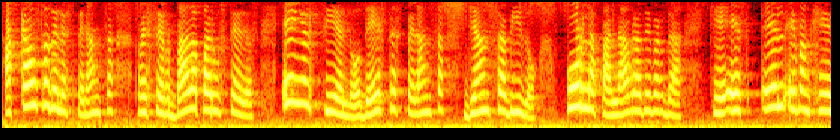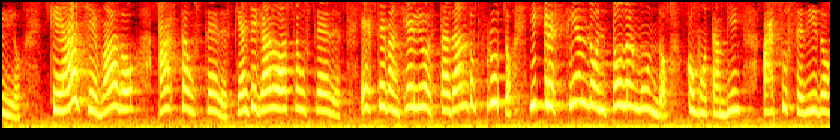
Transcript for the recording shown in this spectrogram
a causa de la esperanza reservada para ustedes en el cielo. De esta esperanza ya han sabido por la palabra de verdad, que es el Evangelio, que ha llevado hasta ustedes, que ha llegado hasta ustedes. Este Evangelio está dando fruto y creciendo en todo el mundo, como también ha sucedido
